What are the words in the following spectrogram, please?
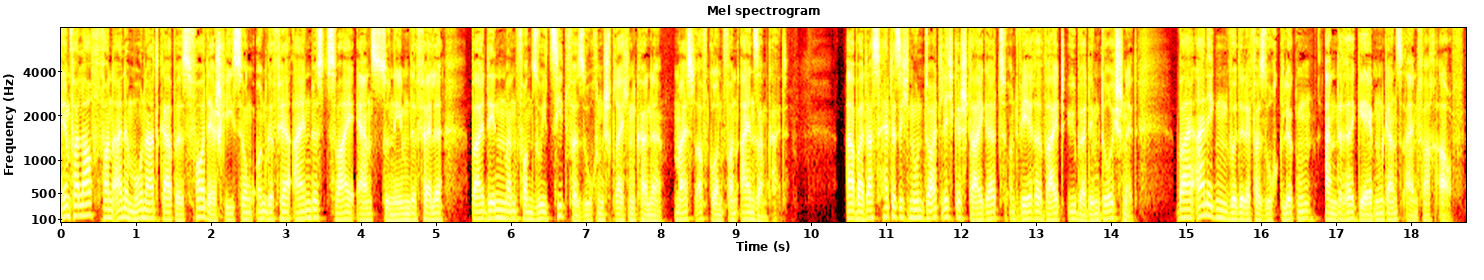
Im Verlauf von einem Monat gab es vor der Schließung ungefähr ein bis zwei ernstzunehmende Fälle, bei denen man von Suizidversuchen sprechen könne, meist aufgrund von Einsamkeit. Aber das hätte sich nun deutlich gesteigert und wäre weit über dem Durchschnitt. Bei einigen würde der Versuch glücken, andere gäben ganz einfach auf.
